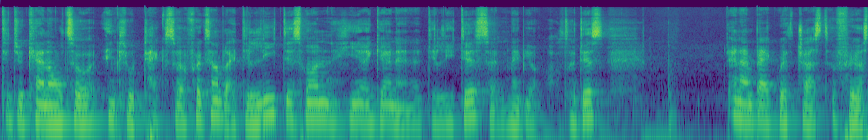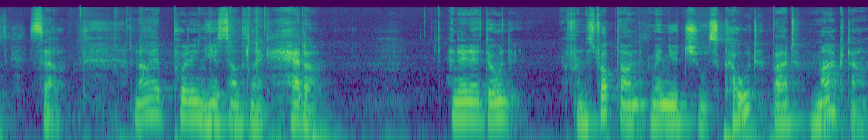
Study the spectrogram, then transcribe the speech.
that you can also include text. So for example, I delete this one here again and I delete this and maybe also this. And I'm back with just a first cell. Now I put in here something like header. And then I don't, from this drop-down menu, choose code, but markdown.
